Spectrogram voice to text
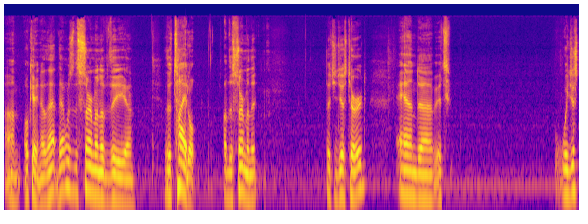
Um, okay. Now that that was the sermon of the uh, the title of the sermon that that you just heard, and uh, it's we just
